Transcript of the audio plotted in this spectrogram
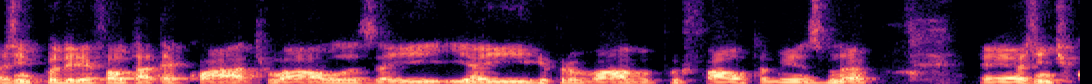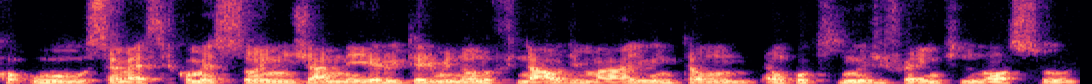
a gente poderia faltar até quatro aulas aí e aí reprovava por falta mesmo, né? É, a gente, o semestre começou em janeiro e terminou no final de maio, então é um pouquinho diferente do nosso,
